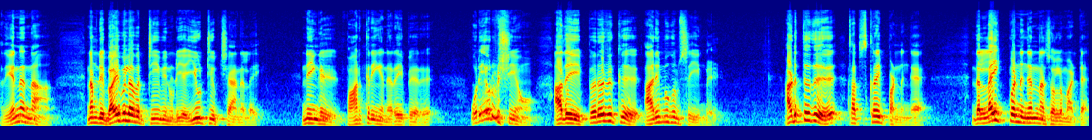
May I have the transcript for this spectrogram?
அது என்னென்னா நம்முடைய பைபிள் அவர் டிவியினுடைய யூடியூப் சேனலை நீங்கள் பார்க்குறீங்க நிறைய பேர். ஒரே ஒரு விஷயம் அதை பிறருக்கு அறிமுகம் செய்யுங்கள். அடுத்தது சப்ஸ்கிரைப் பண்ணுங்கள் இந்த லைக் பண்ணுங்கன்னு நான் சொல்ல மாட்டேன்.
